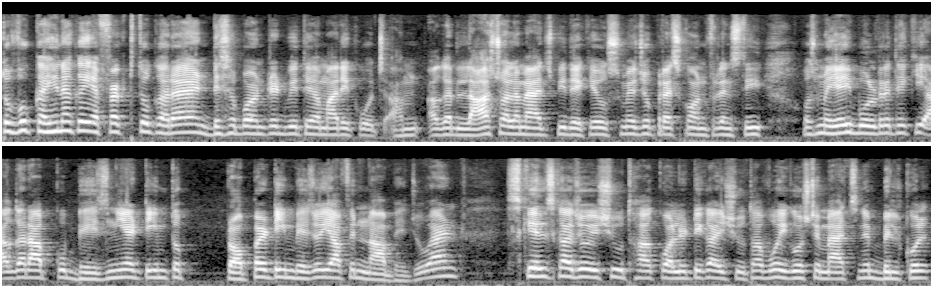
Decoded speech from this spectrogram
तो वो कहीं ना कहीं अफेक्ट तो करा है एंड डिसअपॉइंटेड भी थे हमारे कोच हम अगर लास्ट वाला मैच भी देखें, उसमें जो प्रेस कॉन्फ्रेंस थी, उसमें यही बोल रहे थे कि अगर आपको भेजनी है टीम तो प्रॉपर टीम भेजो या फिर ना भेजो। एंड स्किल्स का जो इशू था क्वालिटी का इशू था, वो गोष्ठी मैच ने बिल्कुल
